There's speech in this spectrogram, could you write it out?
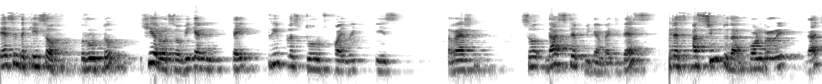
As in the case of root 2, here also we can take 3 plus 2 root 5 is rational. So that step we can write it as let us assume to the contrary that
